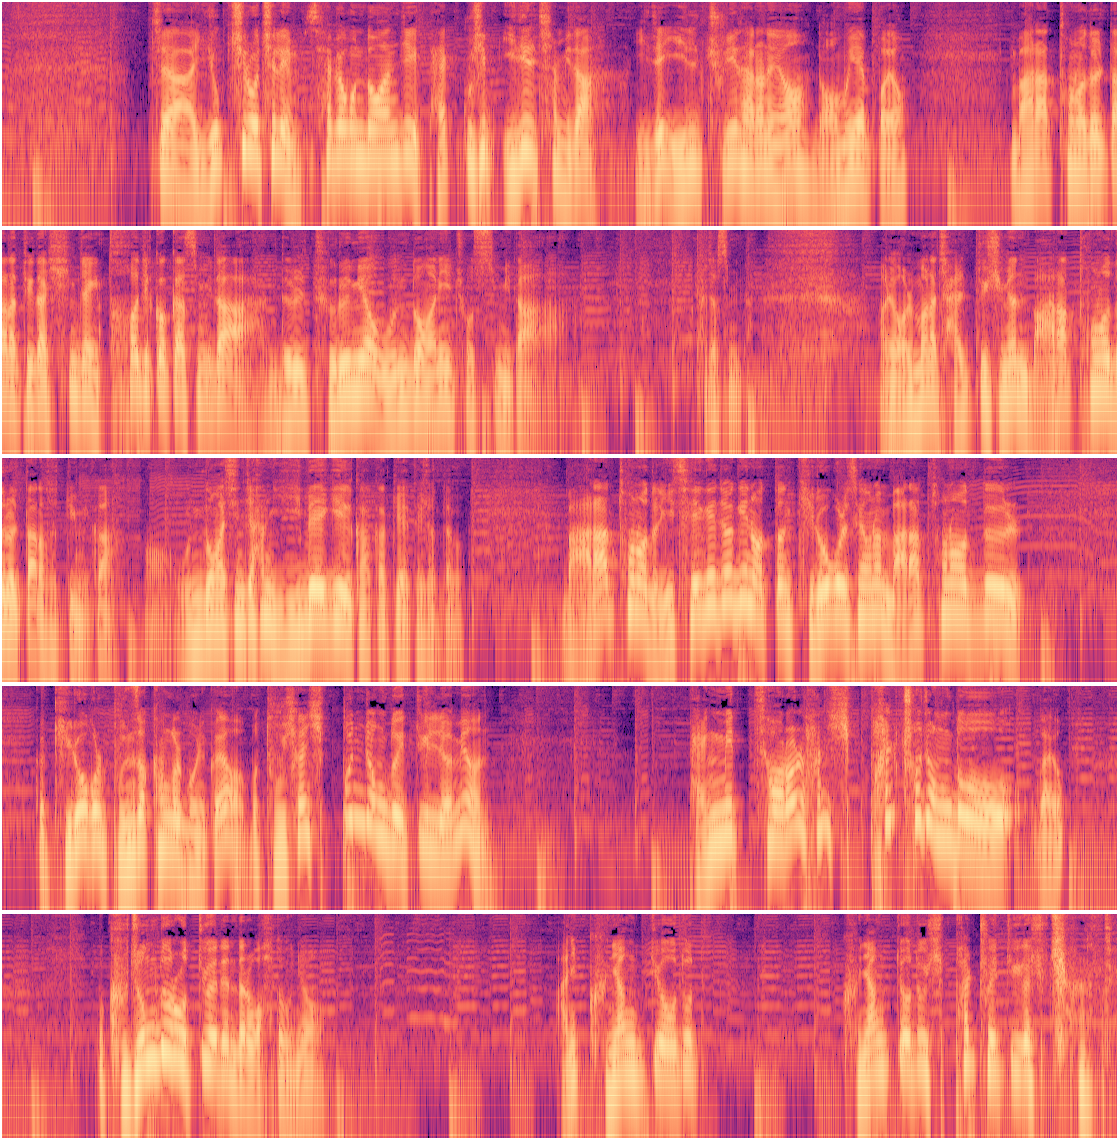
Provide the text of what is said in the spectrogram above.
자 6757님 새벽 운동한 지 191일 차입니다. 이제 일출이 다르네요. 너무 예뻐요. 마라토너들 따라 뛰다 심장이 터질 것 같습니다. 늘 들으며 운동하니 좋습니다. 하셨습니다. 아니, 얼마나 잘 뛰시면 마라토너들을 따라서 뜁니까? 어, 운동하신 지 한 200일 가깝게 되셨다고. 마라토너들, 이 세계적인 어떤 기록을 세우는 마라토너들 그 기록을 분석한 걸 보니까요. 뭐 2시간 10분 정도에 뛰려면 100m를 한 18초 정도가요? 뭐 그 정도로 뛰어야 된다고 하더군요. 아니 그냥 뛰어도 그냥 뛰어도 18초에 뛰기가 쉽지 않은데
